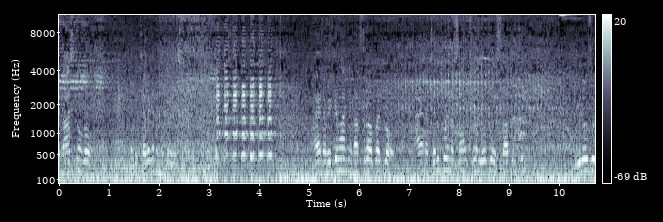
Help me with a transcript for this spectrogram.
ఈ రాష్ట్రంలో ఒక చెరగని ముద్ర వేసిన ఆయన విగ్రహాన్ని నర్సరావుపేటలో ఆయన చనిపోయిన సంవత్సరం లోపే స్థాపించి ఈరోజు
